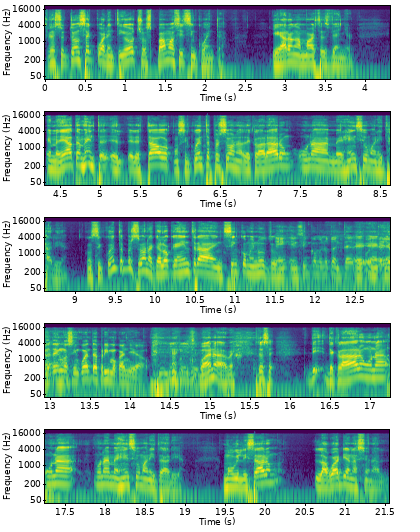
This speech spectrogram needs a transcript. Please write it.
resultó en ser 48, vamos a decir 50. Llegaron a Martha's Vineyard. Inmediatamente el, el Estado con 50 personas declararon una emergencia humanitaria. Con 50 personas, que es lo que entra en 5 minutos. En, en cinco minutos enteros. Eh, Que eh, yo tengo 50 primos que han llegado. bueno, a ver, entonces, de- declararon una, una, una emergencia humanitaria. Movilizaron la Guardia Nacional.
